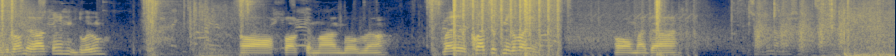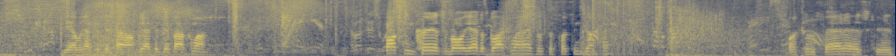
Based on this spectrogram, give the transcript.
Is it going there, Octane? Blue? Oh, fucking longbow, bro. Right here, clap this nigga right here. Oh my god. Charging on my shield. Yeah, we have to dip out. We have to dip out. Come on. How about this way? Fucking Chris, bro. You had to block my ass with the fucking jump pad. Fucking fat ass, Chris.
